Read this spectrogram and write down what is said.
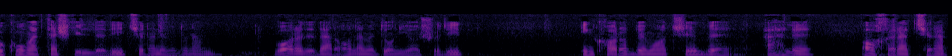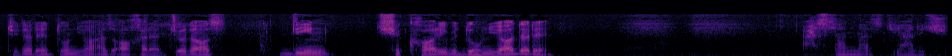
حکومت تشکیل دادید چرا نمی‌دونم وارد در عالم دنیا شدید این کارا به ما چه؟ به اهل آخرت چه ربطی داره؟ دنیا از آخرت جداست. دین چه کاری به دنیا داره؟ اصلا مز... یعنی چی؟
